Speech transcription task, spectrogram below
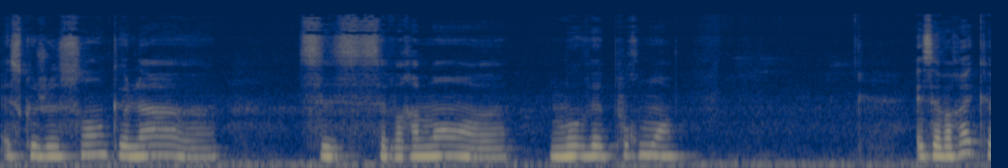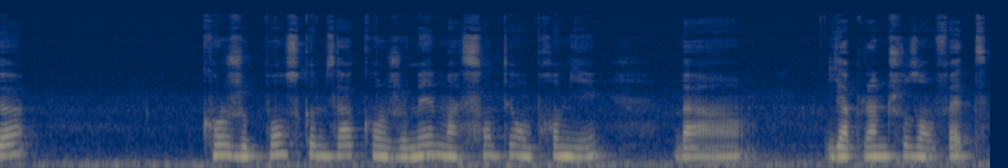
Est-ce que je sens que là, euh, c'est vraiment mauvais pour moi? Et c'est vrai que quand je pense comme ça, quand je mets ma santé en premier, ben il y a plein de choses en fait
